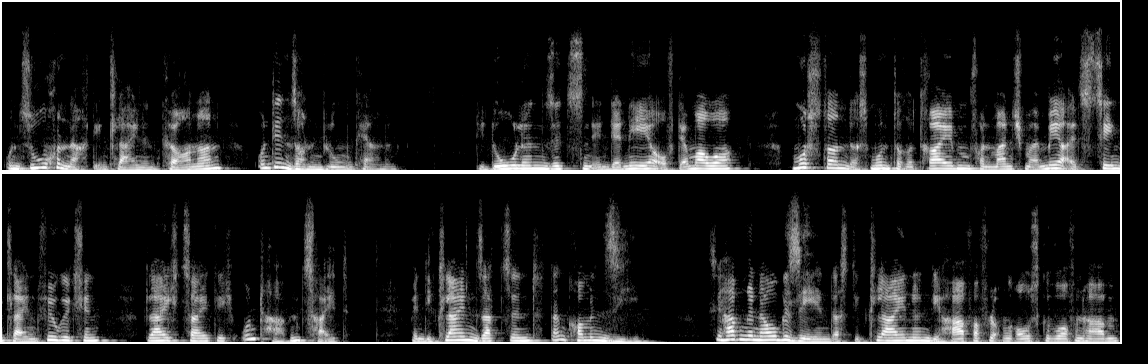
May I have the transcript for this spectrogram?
und suchen nach den kleinen Körnern und den Sonnenblumenkernen. Die Dohlen sitzen in der Nähe auf der Mauer, mustern das muntere Treiben von manchmal mehr als zehn kleinen Vögelchen gleichzeitig und haben Zeit. Wenn die Kleinen satt sind, dann kommen sie. Sie haben genau gesehen, dass die Kleinen die Haferflocken rausgeworfen haben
